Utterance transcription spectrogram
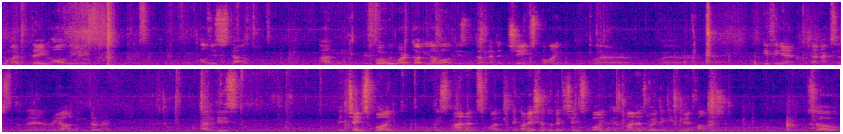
to maintain all these, all this stuff. And before we were talking about this internet exchange point where, where uh, can access to the real internet. And this exchange point is managed, well, the connection to the exchange point is managed by the Guifi.net Foundation. So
